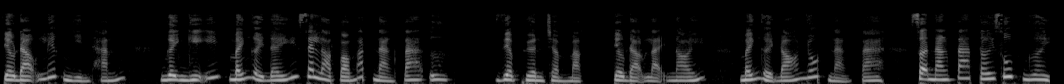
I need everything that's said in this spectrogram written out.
Tiểu đạo liếc nhìn hắn, người nghĩ mấy người đấy sẽ lọt vào mắt nàng ta ư. Diệp Huyền trầm mặc, tiểu đạo lại nói, mấy người đó nhốt nàng ta, sợ nàng ta tới giúp ngươi.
